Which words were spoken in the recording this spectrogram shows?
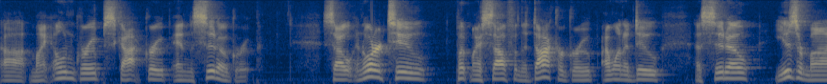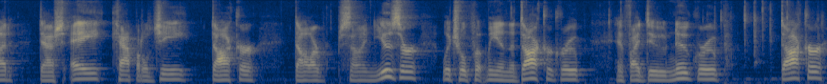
uh, my own group, Scott group, and the sudo group. So in order to put myself in the Docker group, I want to do a sudo usermod dash a capital G Docker dollar sign user, which will put me in the Docker group. If I do new group Docker,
